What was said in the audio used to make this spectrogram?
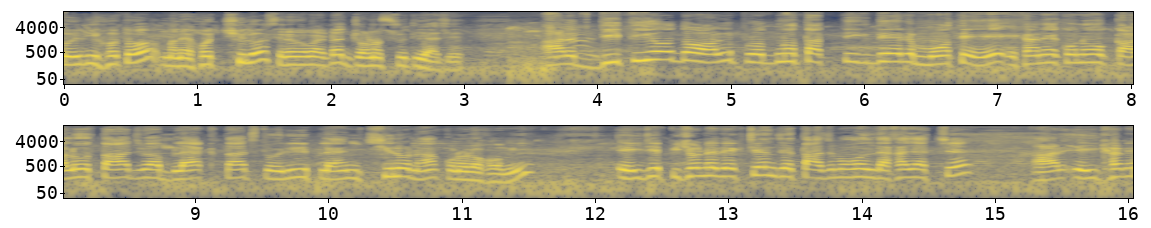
তৈরি হতো মানে হচ্ছিল, সেরকম একটা জনশ্রুতি আছে। আর দ্বিতীয় দল প্রত্নতাত্ত্বিকদের মতে এখানে কোনো কালো তাজ বা ব্ল্যাক তাজ তৈরির প্ল্যান ছিল না কোনো রকমই এই যে পিছনে দেখছেন যে তাজমহল দেখা যাচ্ছে, আর এইখানে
